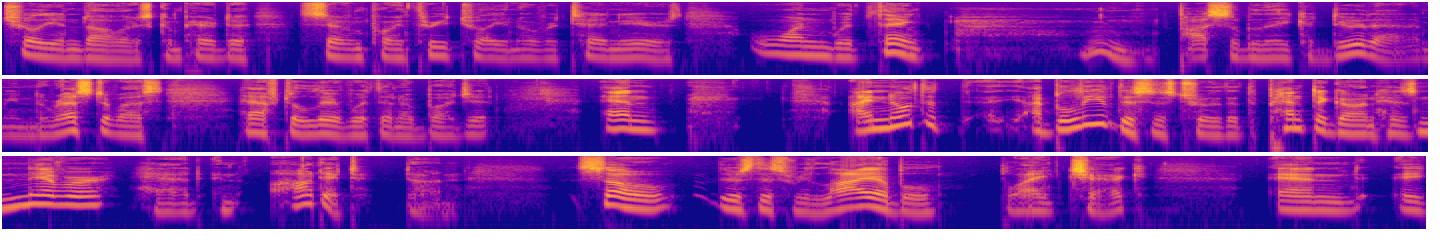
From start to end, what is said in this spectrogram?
trillion dollars compared to 7.3 trillion over 10 years. One would think hmm, possibly they could do that. I mean, the rest of us have to live within a budget. And I know that I believe this is true that the Pentagon has never had an audit done. So there's this reliable blank check and a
